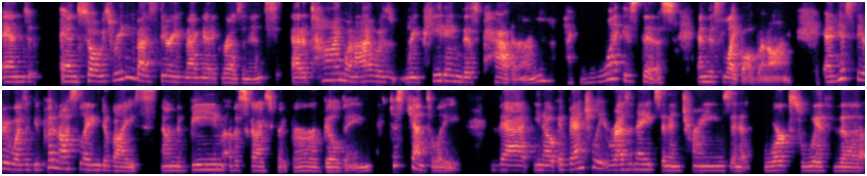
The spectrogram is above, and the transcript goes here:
And and so I was reading about his theory of magnetic resonance at a time when I was repeating this pattern like, what is this? And this light bulb went on. And his theory was if you put an oscillating device on the beam of a skyscraper or a building, just gently, that you know eventually it resonates and entrains and it works with the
